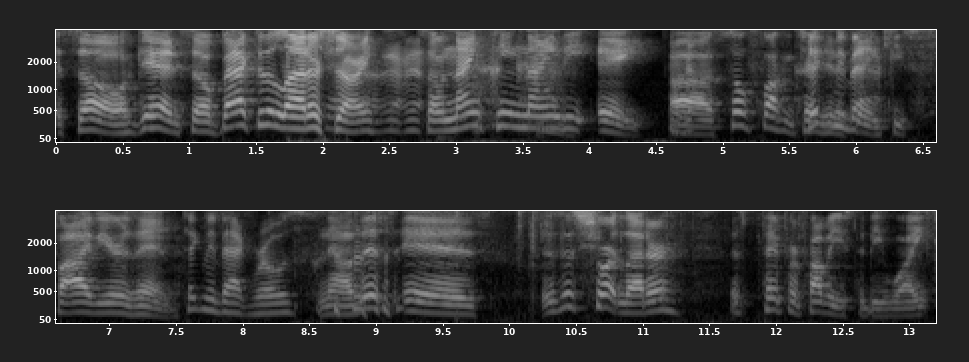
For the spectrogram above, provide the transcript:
so again, so back to the letter. Sorry. So 1998. Uh, so fucking crazy Take me to think back. he's five years in. Take me back, Rose. Now this is this is a short letter. This paper probably used to be white.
